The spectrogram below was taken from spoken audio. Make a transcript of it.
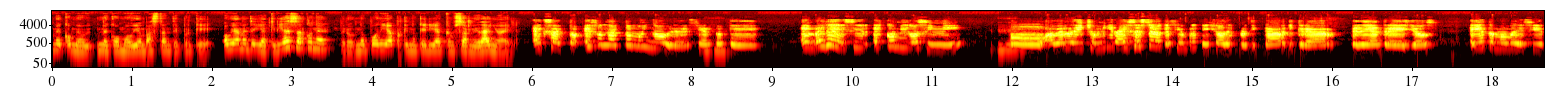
me, conmovió, me conmovió bastante porque obviamente ella quería estar con él, pero no podía porque no quería causarle daño a él. Exacto, es un acto muy noble, siento que en vez de decir es conmigo sin mí, o haberle dicho, mira, es esto lo que siempre te dije, desproticar y crear pelea entre ellos, ella tomó a decir,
